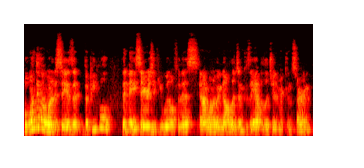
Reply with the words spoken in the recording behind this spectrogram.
But one thing I wanted to say is that the people, the naysayers, if you will, for this, and I want to acknowledge them because they have a legitimate concern.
